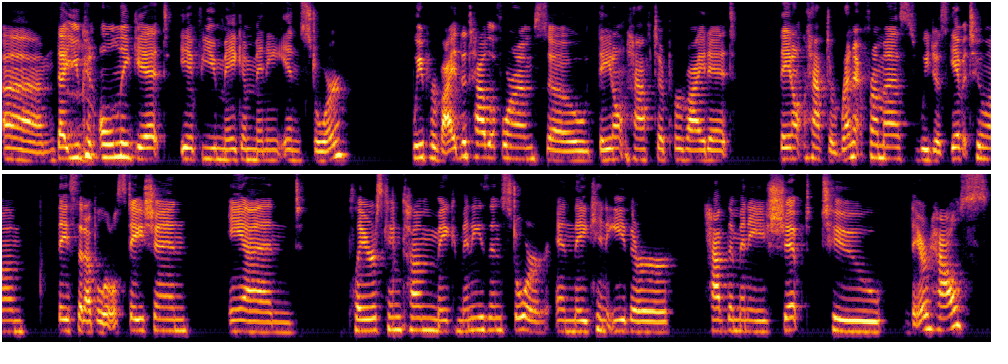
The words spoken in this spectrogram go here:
Um, that you can only get if you make a mini in store. We provide the tablet for them, so they don't have to provide it they don't have to rent it from us. We just give it to them. They set up a little station and players can come make minis in store and they can either have the minis shipped to their house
